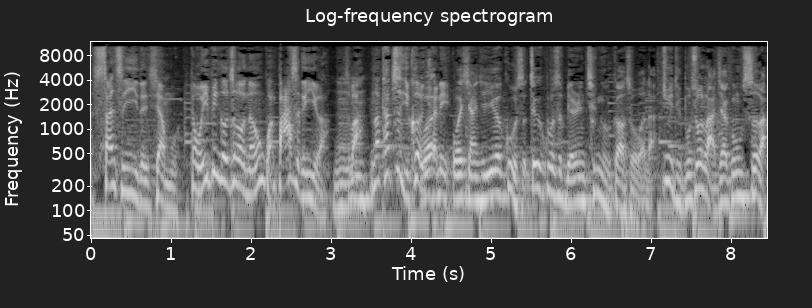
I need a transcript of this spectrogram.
三十亿的项目，但我一并购之后呢，我管八十个亿了，是吧？那他自己个人权利。我想起一个故事，这个故事别人亲口告诉我的，具体不说哪家公司了。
